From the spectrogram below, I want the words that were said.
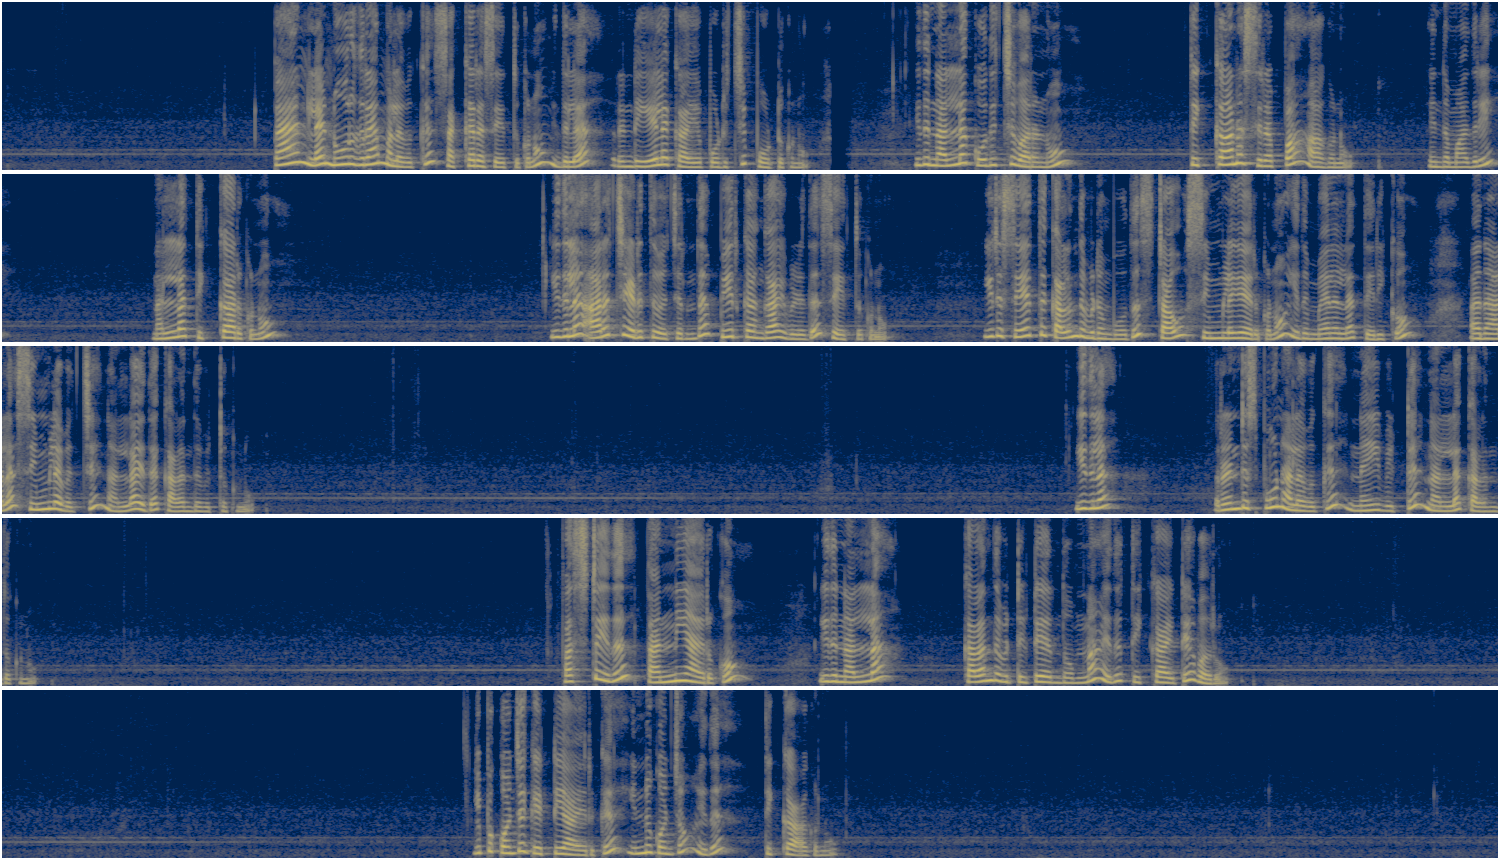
பேனில் நூறு கிராம் அளவுக்கு சர்க்கரை சேர்த்துக்கணும். இதில் ரெண்டு ஏலக்காயை பொடிச்சு போட்டுக்கணும். இது நல்லா கொதித்து வரணும். திக்கான சிறப்பாக ஆகணும். இந்த மாதிரி நல்லா திக்காக இருக்கணும். இதில் அரைச்சி எடுத்து வச்சுருந்த பீர்க்கங்காய் விழுதை சேர்த்துக்கணும். இது சேர்த்து கலந்து விடும்போது ஸ்டவ் சிம்லேயே இருக்கணும். இது மேலெல்லாம் தெரிக்கும். அதனால் சிம்மில் வச்சு நல்லா இதை கலந்து விட்டுக்கணும். இதில் ரெண்டு ஸ்பூன் அளவுக்கு நெய் விட்டு நல்லா கலந்துக்கணும். ஃபஸ்ட்டு இது தண்ணியாக இருக்கும். இது நல்லா கலந்து விட்டுக்கிட்டே இருந்தோம்னா இது திக்காயிட்டே வரும். இப்போ கொஞ்சம் கெட்டியாக இருக்குது இன்னும் கொஞ்சம் இது திக்காகணும்.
